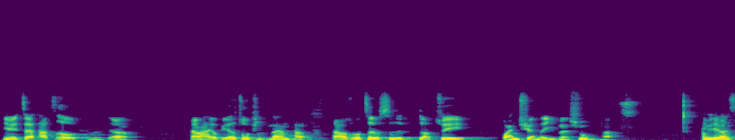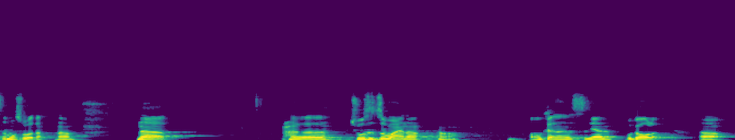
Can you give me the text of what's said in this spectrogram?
因为在他之后可能呃。当然还有别的作品，但是他大家说这是的最完全的一本书啊，有些人是这么说的啊。那呃除此之外呢啊，我可能时间不够了啊，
